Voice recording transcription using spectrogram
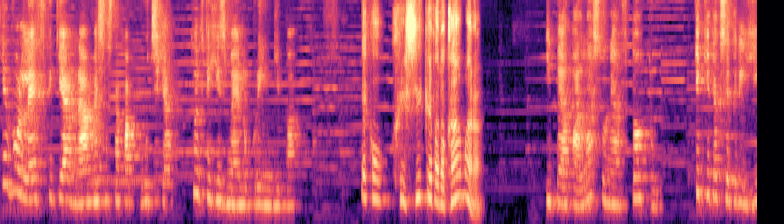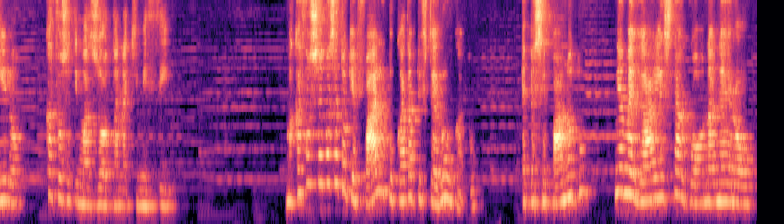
Και βολεύτηκε ανάμεσα στα παπούτσια του ευτυχισμένου πρίγκιπα. Έχω χρυσή κρεβατοκάμαρα. Είπε απαλά στον εαυτό του και κοίταξε τριγύρω καθώς ετοιμαζόταν να κοιμηθεί. Μα καθώς έβαζε το κεφάλι του κάτω από τη φτερούγα του, έπεσε πάνω του μια μεγάλη σταγόνα νερό.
